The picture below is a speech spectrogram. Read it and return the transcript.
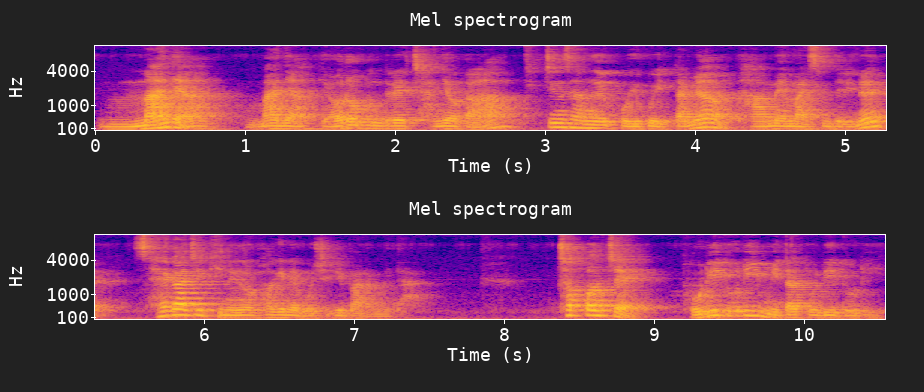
만약, 만약 여러분들의 자녀가 틱 증상을 보이고 있다면 다음에 말씀드리는 세 가지 기능을 확인해 보시기 바랍니다. 첫 번째, 도리도리입니다. 도리도리.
